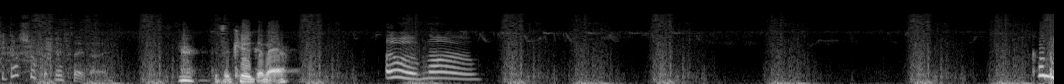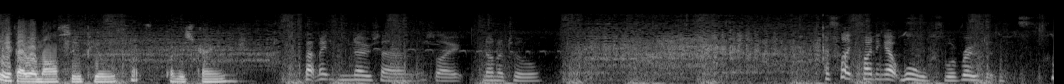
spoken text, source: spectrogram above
She does shop at Netto though. There's a cougar there. Oh no! Can't believe they were marsupials. That's very strange. That makes no sense, like, none at all. It's like finding out wolves were rodents.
